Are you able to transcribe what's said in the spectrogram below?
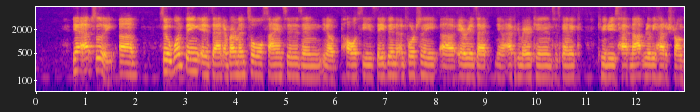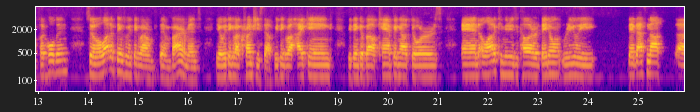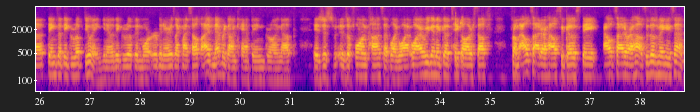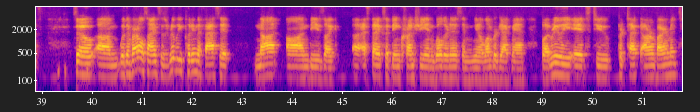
Yeah, absolutely. Um, so one thing is that environmental sciences and you know policies they've been unfortunately uh, areas that you know African Americans, Hispanic communities have not really had a strong foothold in. So a lot of things when we think about the environment, you know, we think about crunchy stuff. We think about hiking. We think about camping outdoors. And a lot of communities of color, they don't really, they, that's not uh, things that they grew up doing. You know, they grew up in more urban areas like myself. i've never gone camping growing up it's just is a foreign concept. Like, why, why are we going to go take all our stuff from outside our house to go stay outside of our house? It doesn't make any sense. So um, with environmental sciences, really putting the facet not on these like uh, aesthetics of being crunchy and wilderness and you know lumberjack man, but really it's to protect our environment,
